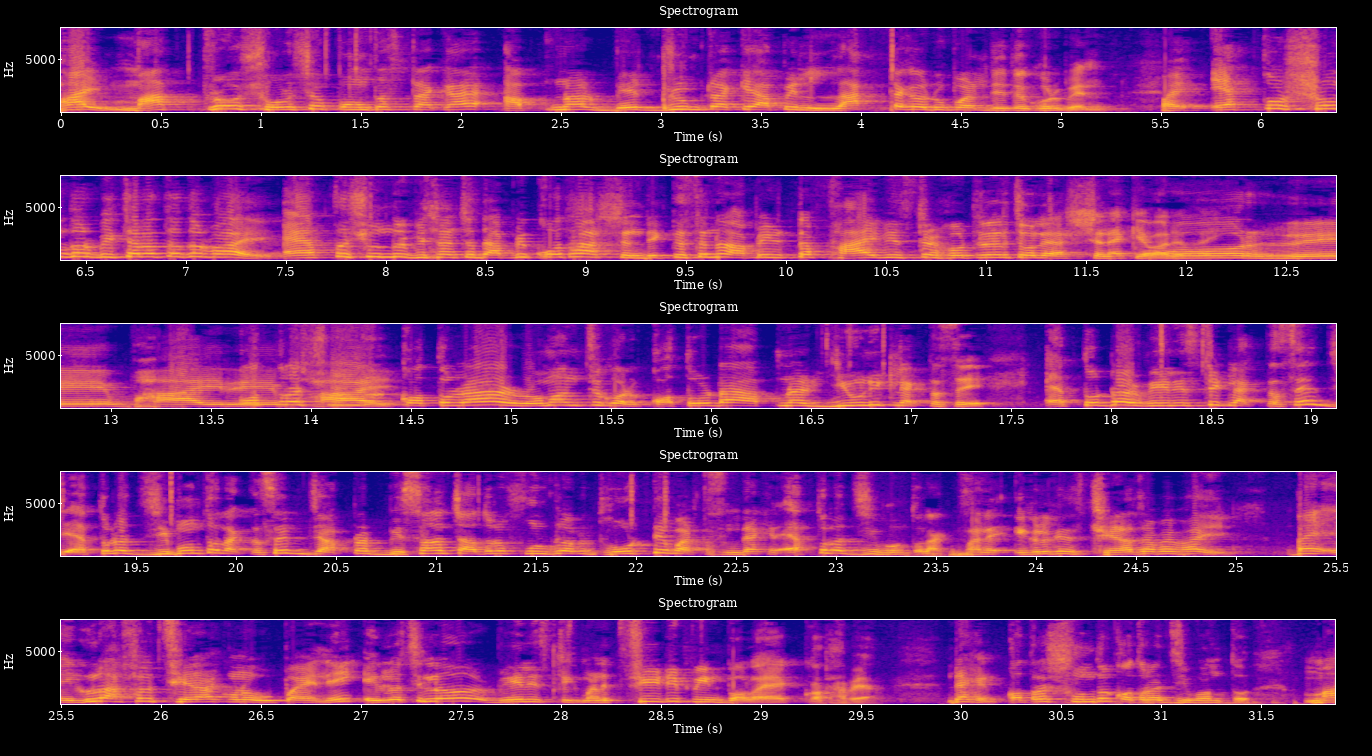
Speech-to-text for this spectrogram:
ভাই মাত্র ষোলোশো পঞ্চাশ টাকায় আপনার বেডরুমটাকে আপনি লাখ টাকা রূপান্তরিত করবেন। ভাই এত সুন্দর বিছানা চাদর ভাই। এত সুন্দর বিছানা চাদর আপনি কোথায় আসছেন? দেখতেছেন না আপনি একটা ফাইভ স্টার হোটেলে চলে আসছেন একেবারে। ও রে ভাই রে ভাই। কতটা রোমাঞ্চকর কতটা আপনার ইউনিক লাগতেছে এতটা রিয়েলিস্টিক লাগতেছে যে এতটা জীবন্ত লাগতেছে যে আপনার বিছানা চাদর ফুলগুলো আপনি ধরতে পারতেছেন। দেখেন এতটা জীবন্ত লাগছে মানে এগুলোকে ছেড়া যাবে ভাই? ভাই এগুলো আসলে ছেঁড়ার কোনো উপায় নেই। এগুলো ছিল রিয়েলিস্টিক মানে থ্রি ডি প্রিন্ট বলা এক কথা ভাইয়া। দেখেন কতটা সুন্দর কতটা জীবন্ত।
